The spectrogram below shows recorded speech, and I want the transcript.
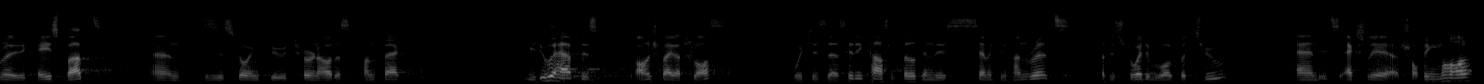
really the case, but and this is going to turn out as a fun fact. We do have this Braunschweiger Schloss, which is a city castle built in the 1700s, but destroyed in World War II, and it's actually a shopping mall.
